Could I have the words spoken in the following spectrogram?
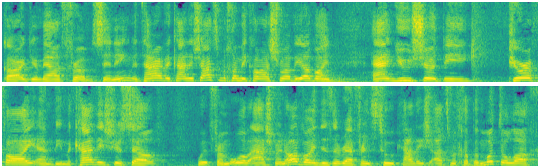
Guard your mouth from sinning. And you should be purify and be Makadish yourself from all Ashman Avoin. There's a reference to Kalish Atzmacha b'mutolach,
